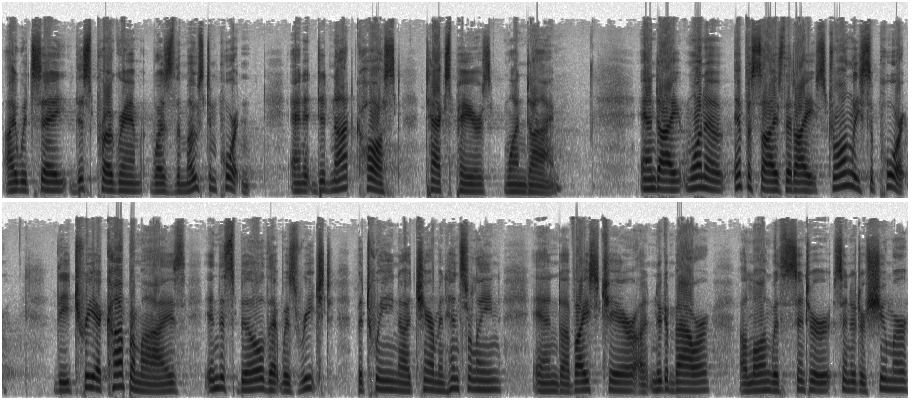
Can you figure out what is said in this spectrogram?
I would say this program was the most important, and it did not cost taxpayers one dime. And I want to emphasize that I strongly support the TRIA compromise in this bill that was reached between uh, Chairman Hensarling and uh, Vice Chair uh, Neugebauer along with Senator, Senator Schumer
